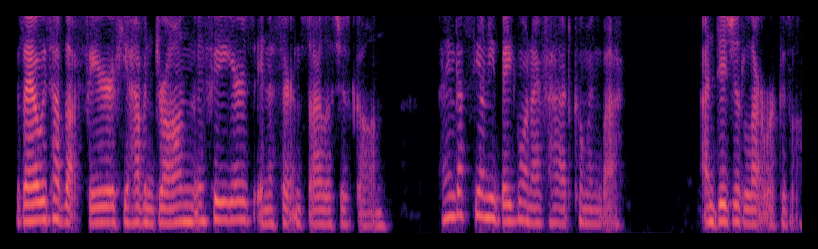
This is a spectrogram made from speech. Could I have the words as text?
Because I always have that fear if you haven't drawn in a few years in a certain style, it's just gone. I think that's the only big one I've had coming back. And digital artwork as well.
